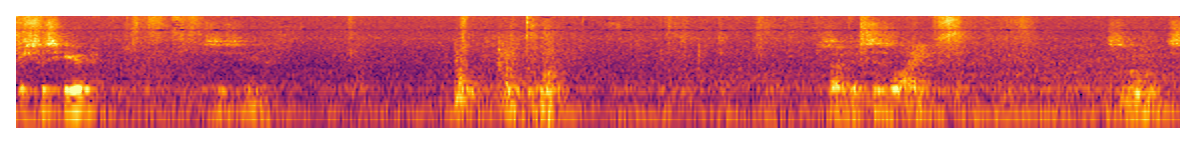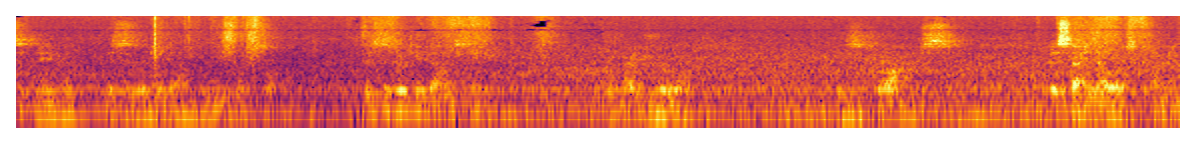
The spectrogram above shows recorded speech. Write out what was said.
This is here. This is here. So this is light. It's movements, David. This is what you don't need this for. This is what you don't see. If I this drops. This I know is coming.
